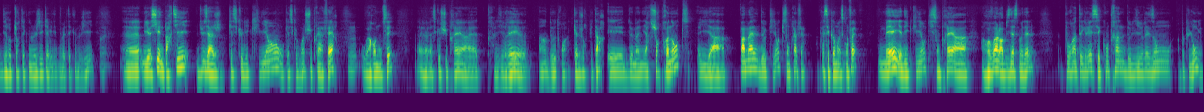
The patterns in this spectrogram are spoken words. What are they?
des ruptures technologiques avec des nouvelles technologies. Ouais. Euh, mais il y a aussi une partie d'usage. Qu'est-ce que les clients ou qu'est-ce que moi je suis prêt à faire mm. ou à renoncer? Est-ce que je suis prêt à être livré un, deux, trois, quatre jours plus tard? Et de manière surprenante, il y a pas mal de clients qui sont prêts à le faire. Après, c'est comment est-ce qu'on fait? Mais il y a des clients qui sont prêts à, revoir leur business model pour intégrer ces contraintes de livraison un peu plus longues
